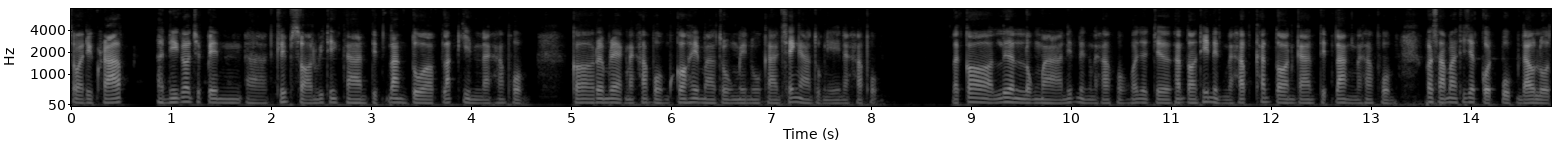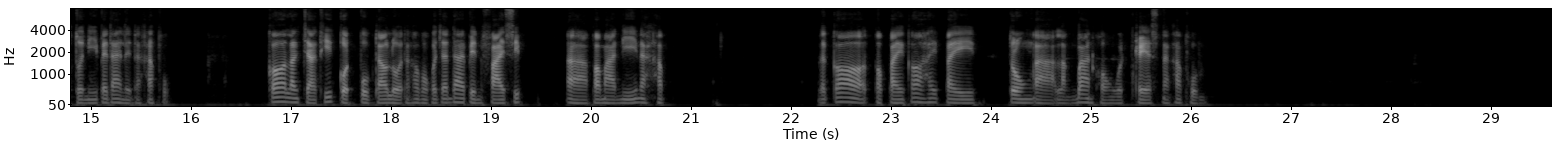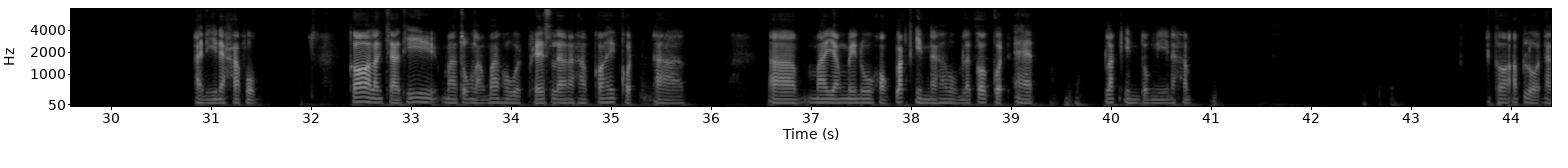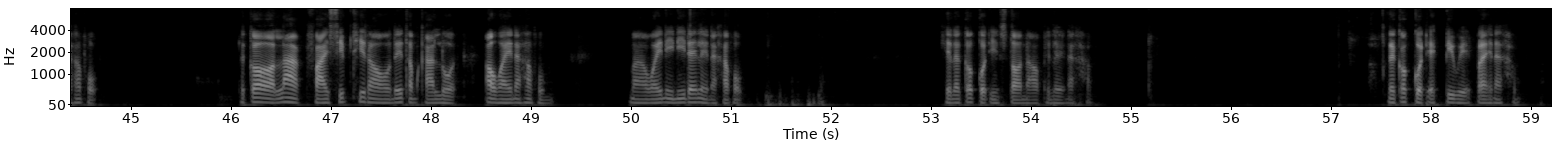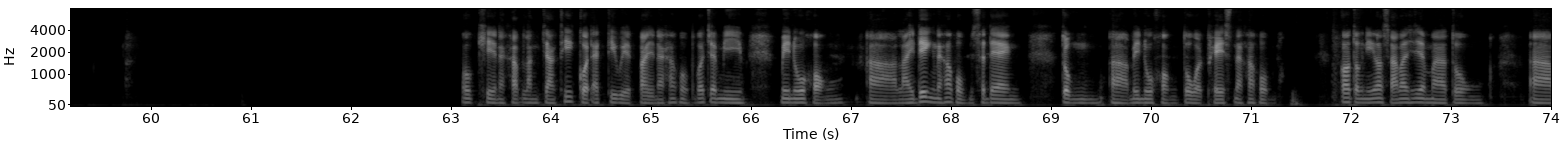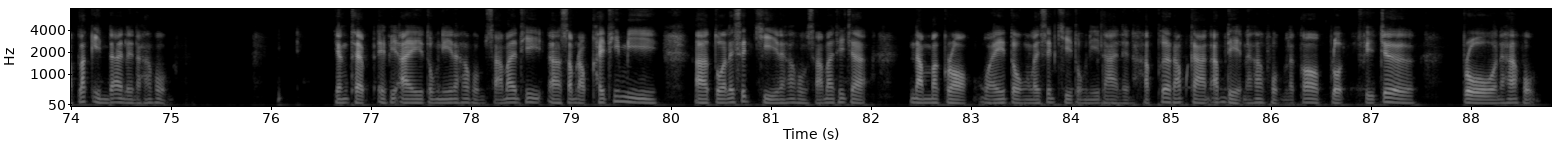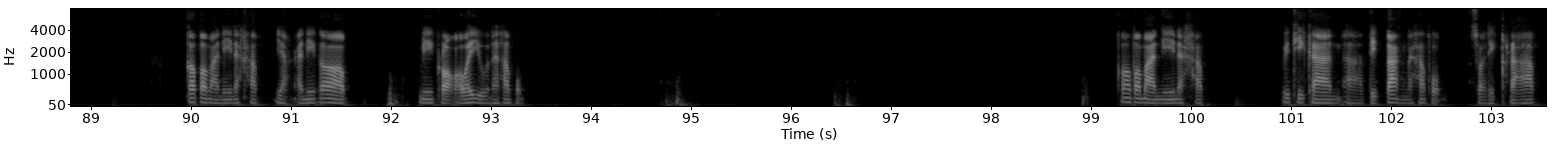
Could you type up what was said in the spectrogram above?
สวัสดีครับ อันนี้ก็จะเป็นคลิปสอนวิธีการติดตั้งตัวปลั๊กอินนะครับผมก็เริ่มแรกนะครับผมก็ให้มาตรงเมนูการใช้งานตรงนี้นะครับผมแล้วก็เลื่อนลงมานิดนึงนะครับ ผมก็จะเจอขั้นตอนที่1นนะครับขั้นตอนการติดตั้งนะครับ ผมก็สามารถที่จะกดปุ่มดาวน์โหลดตัวนี้ไปได้เลยนะครับผมก็หลังจากที่กดปุ่มดาวน์โหลดนะครับผมก็จะได้เป็นไฟล์ซิปประมาณนี้นะครับ แล้วก็ต่อไปก็ให้ไปตรงหลังบ้านของ WordPress นะครับผม อันนี้นะครับผม ก็หลังจากที่มาตรงหลังบ้านของ WordPress แล้วนะครับ ก็ให้กดมายังเมนูของ plugin นะครับผม แล้วก็กด add plugin ตรงนี้นะครับ ก็อัปโหลดนะครับผม แล้วก็ลากไฟล์ zip ที่เราได้ทำการโหลดเอาไว้นะครับผม มาไว้ในนี้ได้เลยนะครับผมโอเคแล้วก็กด install now ไปเลยนะครับ แล้วก็กด activate ไปนะครับ โอเคนะครับ หลังจากที่กด activate ไปนะครับผมก็จะมีเมนูของอ่า Lighting นะครับผมแสดงตรงอ่าเมนูของตัว WordPress นะครับผม ก็ตรงนี้ก็สามารถที่จะมาตรงอ่า plugin ได้เลยนะครับผมยังแท็บ API ตรงนี้นะครับผมสามารถที่สำหรับใครที่มีตัว license key นะครับผมสามารถที่จะนำมากรอกไว้ตรง license key ตรงนี้ได้เลยนะครับ เพื่อรับการอัปเดตนะครับผมแล้วก็ปลดฟีเจอร์ Pro นะครับผม ก็ประมาณนี้นะครับ อย่างอันนี้ก็ มีกรอกเอาไว้อยู่นะครับผมก็ประมาณนี้นะครับ วิธีการติดตั้งนะครับผม สวัสดีครับ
